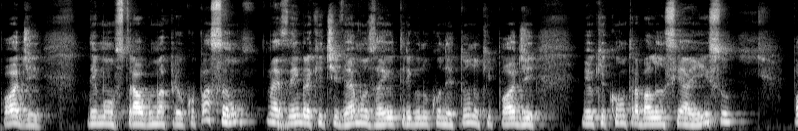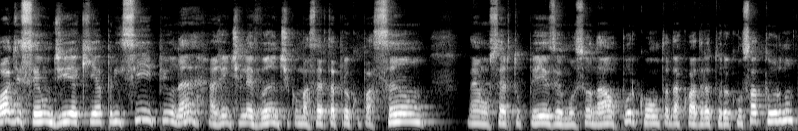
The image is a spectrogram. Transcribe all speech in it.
pode demonstrar alguma preocupação, mas lembra que tivemos aí o trígono com Netuno que pode meio que contrabalancear isso. Pode ser um dia que, a princípio, né, a gente levante com uma certa preocupação, né, um certo peso emocional por conta da quadratura com Saturno,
